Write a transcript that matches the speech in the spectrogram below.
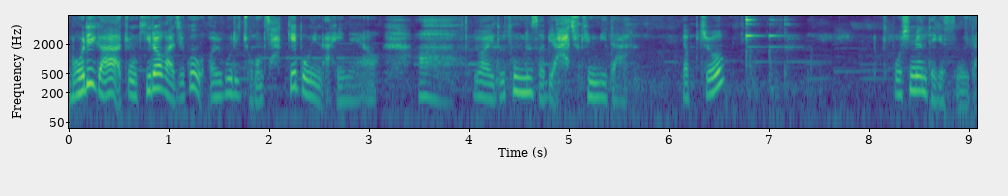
머리가 좀 길어가지고 얼굴이 조금 작게 보이는 아이네요. 아, 이 아이도 속눈썹이 아주 깁니다. 옆쪽 보시면 되겠습니다.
